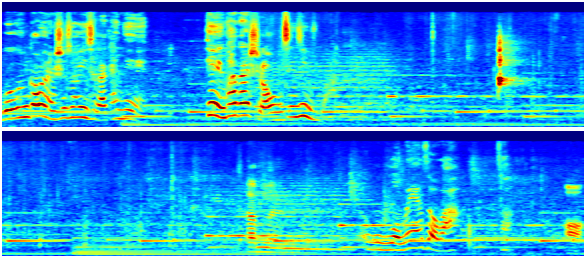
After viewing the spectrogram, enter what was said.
我跟高远师兄一起来看电影，电影快开始了，我们先进去吧。他们我们也走吧，走。哦。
